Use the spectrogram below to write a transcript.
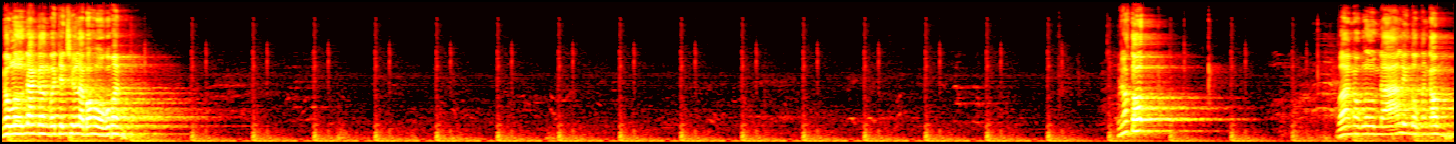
Ngọc Lượng đang cần phải chỉnh sửa lại bảo hộ của mình. Rất tốt. Và Ngọc Lượng đã liên tục thành công.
